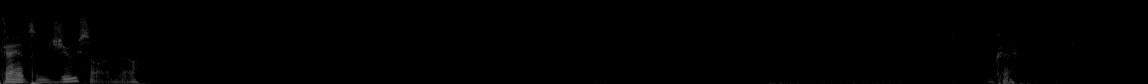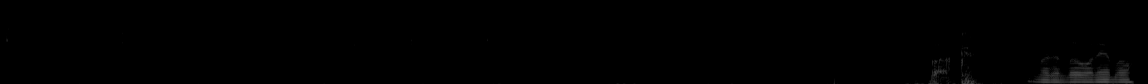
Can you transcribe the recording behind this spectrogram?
Guy had some juice on him though. Okay. Fuck. I'm running low on ammo.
